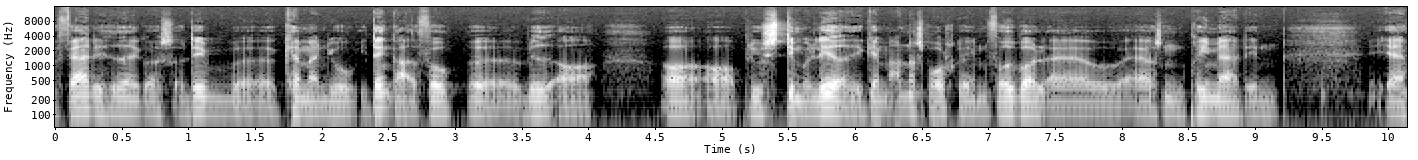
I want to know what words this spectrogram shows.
færdigheder, ikke også? Og det øh, kan man jo i den grad få øh, ved at, at, at blive stimuleret igennem andre sportsgrene. Fodbold er jo, er jo sådan primært en, ja,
